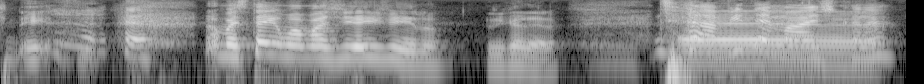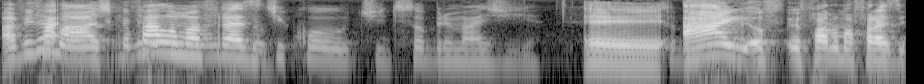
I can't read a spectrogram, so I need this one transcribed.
Que nem assim. Não, mas tem uma magia aí vindo. Brincadeira. A vida é É, mágica, né? a vida é Fa- mágica, a vida Fala é uma mágica. frase de coach sobre magia. É... Sobre Ai, magia. eu, eu falo uma frase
